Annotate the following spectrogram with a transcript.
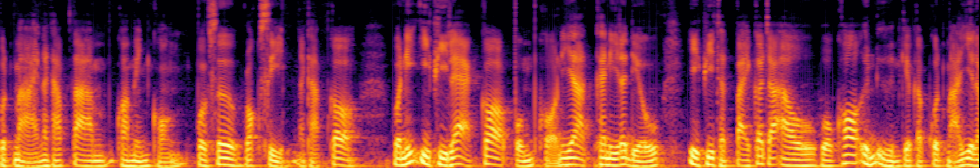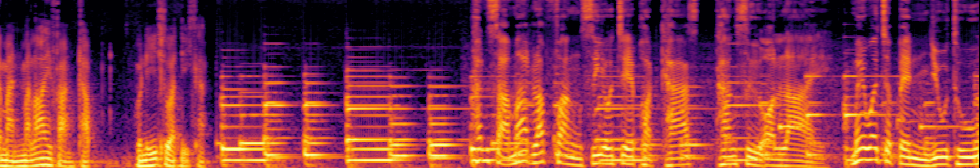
กฎหมายนะครับ ตามความเห็นของ Professor Roxin นะครับ ก็วันนี้ EP แรกก็ผมขออนุญาตแค่นี้แล้วเดี๋ยว EP ถัดไปก็จะเอาหัวข้ออื่นๆ เกี่ยวกับกฎหมายเยอรมันมาเล่าให้ฟังครับ วันนี้สวัสดีครับานสามารถรับฟัง COJ Podcast ทางสื่อออนไลน์ ไม่ว่าจะเป็น YouTube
